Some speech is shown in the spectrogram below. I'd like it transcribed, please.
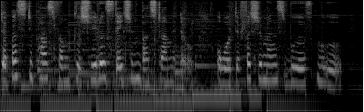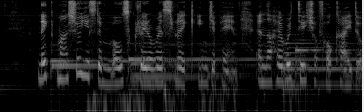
The bus departs from Kushiro Station Bus Terminal or the Fisherman's Wharf Moo. Lake Mashu is the most clearest lake in Japan and a heritage of Hokkaido.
